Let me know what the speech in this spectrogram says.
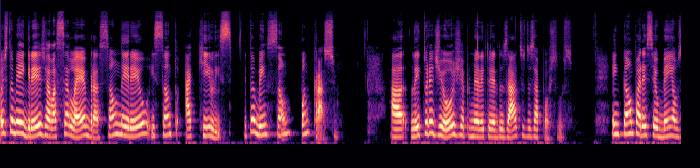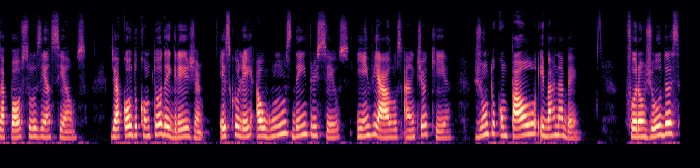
Hoje também a igreja ela celebra São Nereu e Santo Aquiles e também São Pancrácio. A leitura de hoje, a primeira leitura é dos Atos dos Apóstolos. Então pareceu bem aos apóstolos e anciãos, de acordo com toda a igreja, escolher alguns dentre os seus e enviá-los a Antioquia, junto com Paulo e Barnabé. Foram Judas,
